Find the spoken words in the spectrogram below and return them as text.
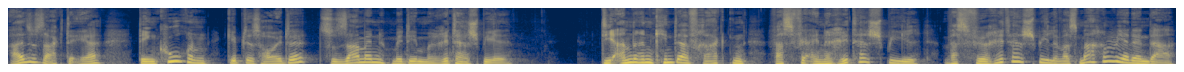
Also sagte er, den Kuchen gibt es heute zusammen mit dem Ritterspiel. Die anderen Kinder fragten, was für ein Ritterspiel, was für Ritterspiele, was machen wir denn da?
